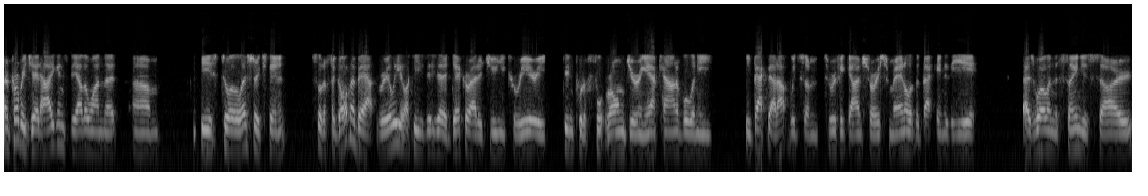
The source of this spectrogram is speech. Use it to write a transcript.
and probably Jed Hagen's the other one that um, is, to a lesser extent, sort of forgotten about, really. Like, he's, he's had a decorated junior career. He didn't put a foot wrong during our carnival, and he, he backed that up with some terrific games for East Fremantle at the back end of the year as well in the seniors. So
